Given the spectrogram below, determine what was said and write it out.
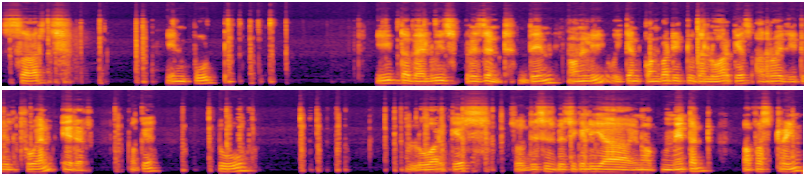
search input if the value is present then only we can convert it to the lowercase otherwise it will throw an error. Okay? To lowercase so this is basically a you know method of a string.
